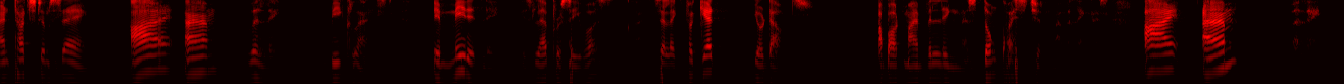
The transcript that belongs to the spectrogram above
and touched him, saying, I am willing, be cleansed. Immediately his leprosy was cleansed. He said, like, forget your doubts about my willingness. Don't question my willingness. I am willing.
